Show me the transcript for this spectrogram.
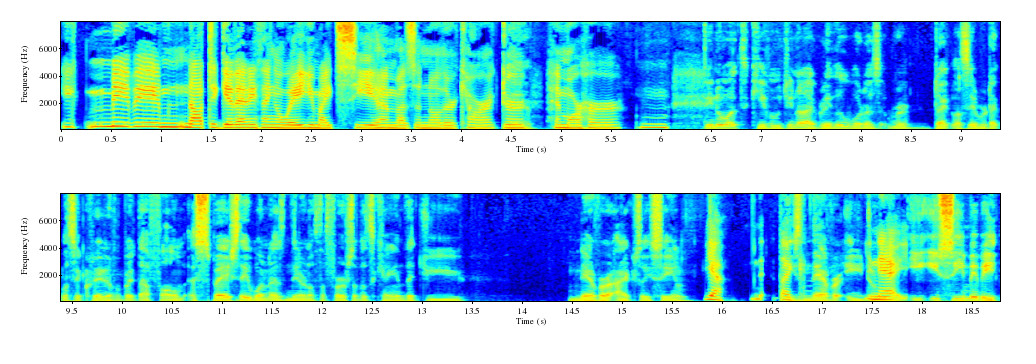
You maybe not to give anything away, you might see him as another character, him or her. Mm. Do you know what, Kiva? Would you not agree though? What is ridiculously, ridiculously creative about that film, especially when it's near enough the first of its kind that you never actually see him. Yeah, like He's never. You, don't ne- you, you see maybe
